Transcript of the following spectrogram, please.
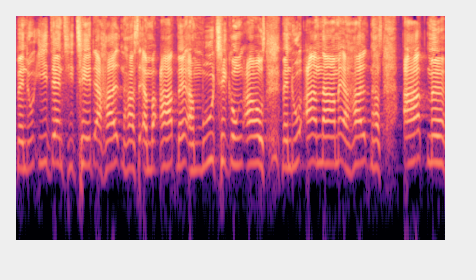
Wenn du Identität erhalten hast, atme Ermutigung aus. Wenn du Annahme erhalten hast, atme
